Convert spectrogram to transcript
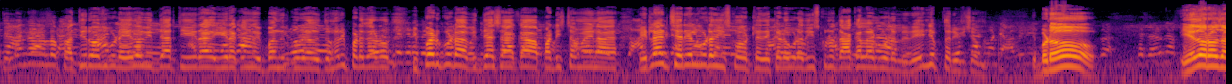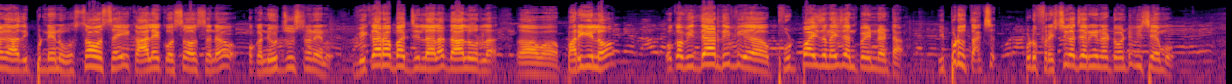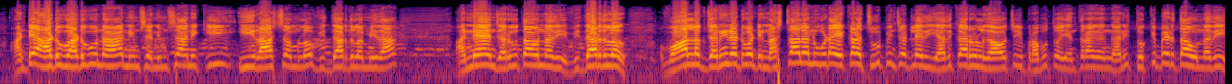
తెలంగాణలో ప్రతిరోజు కూడా ఏదో విద్యార్థి ఈ రకంగా ఇబ్బందులు గురి అవుతున్నారు ఇప్పటి గారు ఇప్పటి కూడా విద్యాశాఖ పటిష్టమైన ఎట్లాంటి చర్యలు కూడా తీసుకోవట్లేదు. ఇక్కడ కూడా తీసుకున్న దాఖలాలు కూడా లేదు ఏం చెప్తారు ఈ విషయం? ఇప్పుడు ఏదో రోజు కాదు ఇప్పుడు నేను వస్తా వస్తాయి కాలేకి వస్తా వస్తానే ఒక న్యూస్ చూసిన నేను. వికారాబాద్ జిల్లాలో దాలూరులో పరిగిలో ఒక విద్యార్థి ఫుడ్ పాయిజన్ అయి చనిపోయిందంట. ఇప్పుడు తక్ష ఇప్పుడు ఫ్రెష్గా జరిగినటువంటి విషయము. అంటే అడుగు అడుగున నిమిష నిమిషానికి ఈ రాష్ట్రంలో విద్యార్థుల మీద అన్యాయం జరుగుతూ ఉన్నది. విద్యార్థులు వాళ్ళకు జరిగినటువంటి నష్టాలను కూడా ఎక్కడ చూపించట్లేదు. ఈ అధికారులు కావచ్చు ఈ ప్రభుత్వ యంత్రాంగం కానీ తొక్కి పెడతా ఉన్నది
